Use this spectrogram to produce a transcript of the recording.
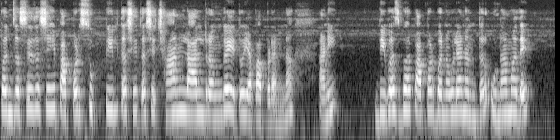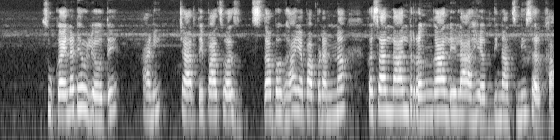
पण जसे जसे हे पापड सुकतील तसे तसे छान लाल रंग येतो या पापडांना. आणि दिवसभर पापड बनवल्यानंतर उन्हामध्ये सुकायला ठेवले होते. आणि चार ते पाच वाजता बघा या पापडांना कसा लाल रंग आलेला आहे अगदी नाचणीसारखा.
